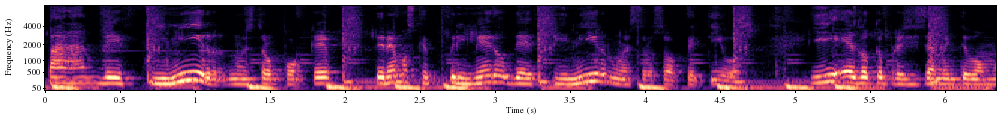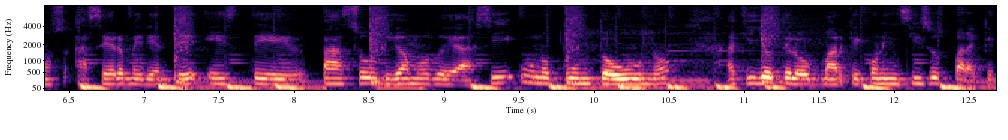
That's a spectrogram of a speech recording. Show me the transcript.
Para definir nuestro porqué, tenemos que primero definir nuestros objetivos. Y es lo que precisamente vamos a hacer mediante este paso, digamos de así, 1.1. Aquí yo te lo marqué con incisos para que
